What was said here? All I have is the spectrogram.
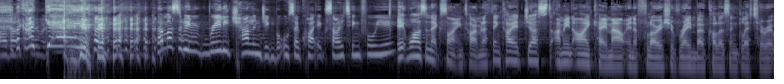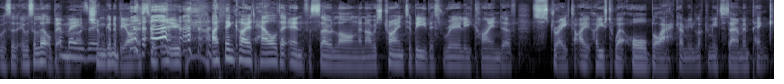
Oh, like, I'm gay. that must have been really challenging, but also quite exciting for you. It was an exciting time. And I think I had just, I mean, I came out in a flourish of rainbow colours and glitter. It was a, it was a little bit Amazing. much. I'm going to be honest with you. I think I had held it in for so long and I was trying to be this really kind of straight. I, I used to wear all black. I mean, look at me today, I'm in pink.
